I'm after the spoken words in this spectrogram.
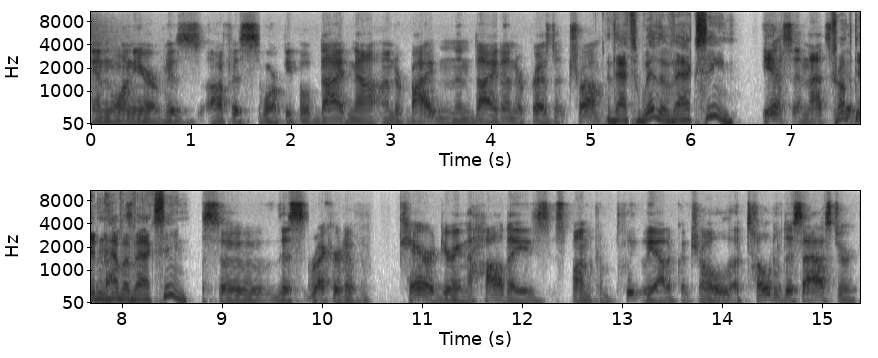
In one year of his office, more people have died now under Biden than died under President Trump. That's with a vaccine. Yes, and that's Trump didn't have a vaccine. So this record of care during the holidays spun completely out of control, a total disaster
